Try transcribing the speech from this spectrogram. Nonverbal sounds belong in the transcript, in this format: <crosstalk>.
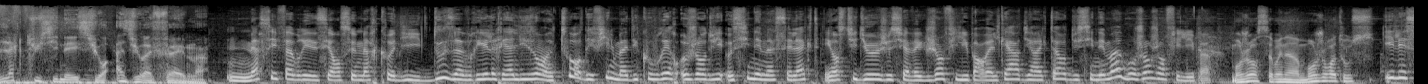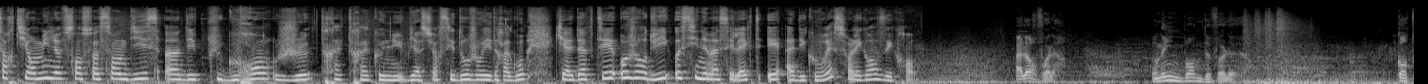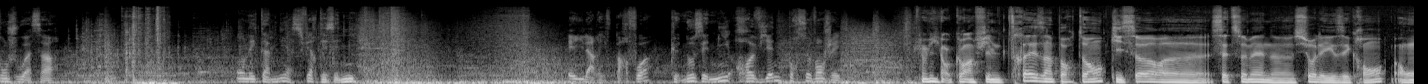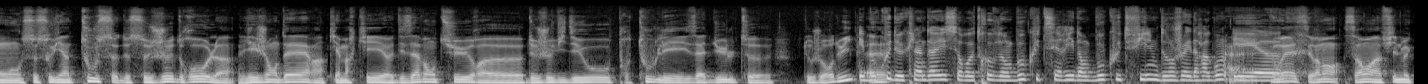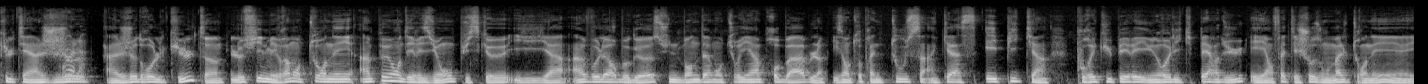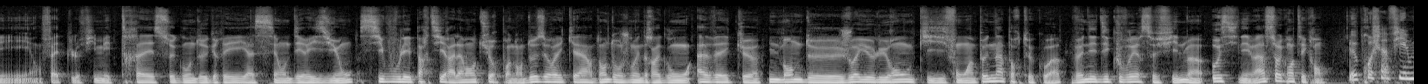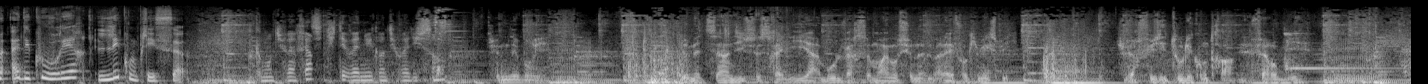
l'actu ciné sur Azure FM. Merci Fabrice. Et en ce mercredi 12 avril, réalisons un tour des films à découvrir aujourd'hui au Cinéma Select. Et en studio, je suis avec Jean-Philippe Orvelcar, directeur du cinéma. Bonjour Jean-Philippe. Bonjour Sabrina, bonjour à tous. Il est sorti en 1970, un des plus grands jeux très très connus, bien sûr, c'est Donjons et Dragons, qui est adapté aujourd'hui au Cinéma Select et à découvrir sur les grands écrans. Alors voilà, on est une bande de voleurs. Quand on joue à ça, on est amené à se faire des ennemis. Et il arrive parfois que nos ennemis reviennent pour se venger. <laughs> Oui, encore un film très important qui sort euh, cette semaine euh, sur les écrans. On se souvient tous de ce jeu de rôle légendaire qui a marqué euh, des aventures de jeux vidéo pour tous les adultes d'aujourd'hui. Et beaucoup de clins d'œil se retrouvent dans beaucoup de séries, dans beaucoup de films, Donjons et Dragons. et Ouais, c'est vraiment, c'est vraiment un film culte et un jeu, un jeu de rôle culte. Le film est vraiment tourné un peu en dérision puisque il y a un voleur beau gosse, une bande d'aventuriers improbables. Ils entreprennent tous un casse épique pour récupérer une relique perdue. Et en fait, les choses ont mal tourné. Et en fait, le film est très second degré, assez en dérision. Si vous voulez partir à l'aventure pendant deux heures et quart dans Donjons et Dragons avec une bande de joyeux lurons qui font un peu n'importe quoi, venez découvrir ce film au cinéma sur grand écran. Le prochain film à découvrir, Les Complices. Comment tu vas faire si tu t'évanouis quand tu vois du sang? Je vais me débrouiller. Le médecin dit que ce serait lié à un bouleversement émotionnel. Voilà, il faut qu'il m'explique. Je vais refuser tous les contrats et faire oublier.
